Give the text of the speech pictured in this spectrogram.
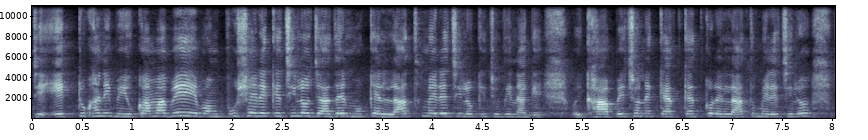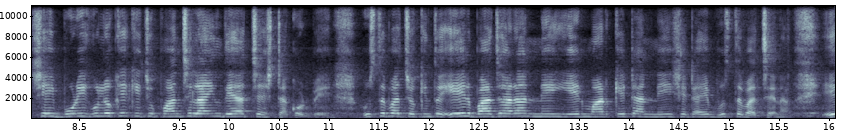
যে একটুখানি বিউ কামাবে এবং পুষে রেখেছিল যাদের মুখে লাথ মেরেছিল কিছুদিন আগে। ওই ঘা পেছনে ক্যাত ক্যাত করে লাথ মেরেছিল, সেই বুড়িগুলোকে কিছু পাঁচ লাইন দেওয়ার চেষ্টা করবে। বুঝতে পারছ? কিন্তু এর বাজার আর নেই, এর মার্কেট আর নেই, সেটা এ বুঝতে পারছে না। এ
